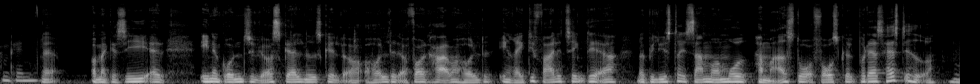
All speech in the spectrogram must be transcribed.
kampagne. Ja. Og man kan sige, at en af grunden til, at vi også skal nedskilte og holde det, og folk har med at holde det, en rigtig farlig ting, det er, når bilister i samme område har meget stor forskel på deres hastigheder. Mm.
